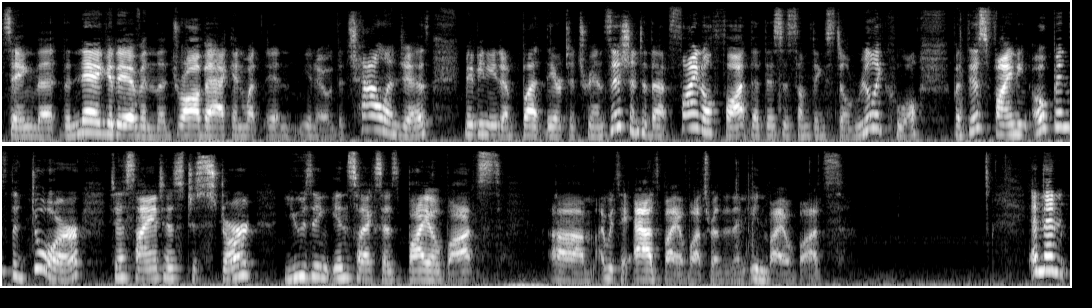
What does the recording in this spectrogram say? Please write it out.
saying the, the negative and the drawback and what and, you know the challenges. Maybe need a but there to transition to that final thought that this is something still really cool. But this finding opens the door to scientists to start using insects as biobots. Um, I would say as biobots rather than in biobots. And then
